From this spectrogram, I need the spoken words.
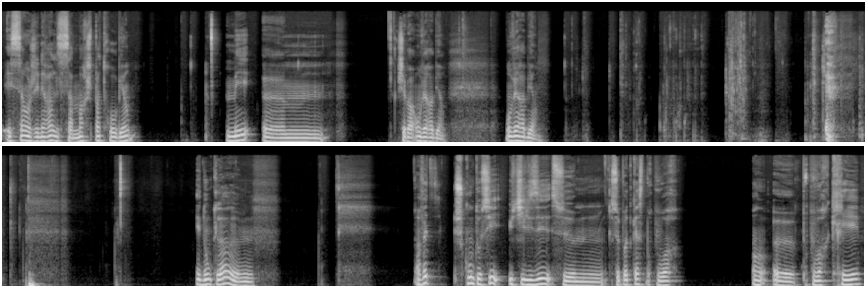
Et ça, en général, ça marche pas trop bien. Mais, euh, je sais pas, on verra bien. On verra bien. Et donc là, euh, en fait, je compte aussi utiliser ce, podcast pour pouvoir, euh, pour pouvoir créer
